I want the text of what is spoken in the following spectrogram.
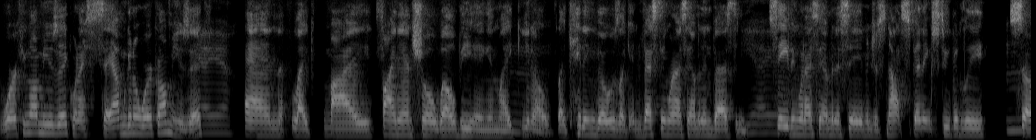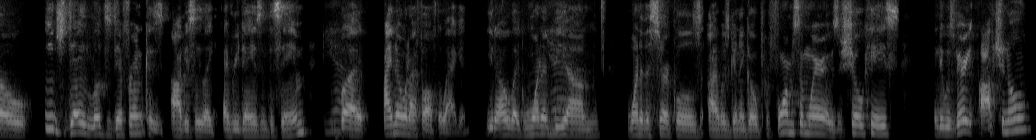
working on music when I say I'm going to work on music, Yeah, yeah. and like my financial well-being and like you know like hitting those like investing when I say I'm going to invest and Mm. Yeah, saving when I say I'm going to save and just not spending stupidly. Mhm. So each day looks different because obviously like every day isn't the same. But I know when I fall off the wagon. You know, like one of the um one of the circles I was gonna go perform somewhere. It was a showcase and it was very optional,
